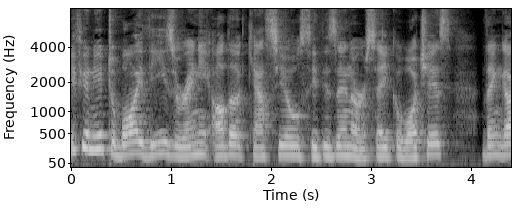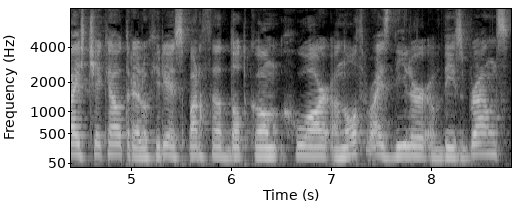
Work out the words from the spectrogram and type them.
If you need to buy these or any other Casio, Citizen or Seiko watches, then guys check out relojeriaesparza.com who are an authorized dealer of these brands.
